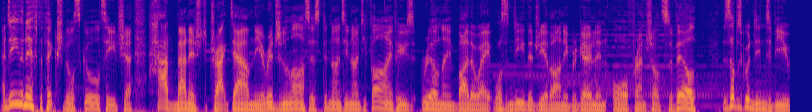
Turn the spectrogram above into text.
And even if the fictional schoolteacher had managed to track down the original artist in 1995, whose real name, by the way, wasn't either Giovanni Bragolin or Franchot Seville, the subsequent interview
